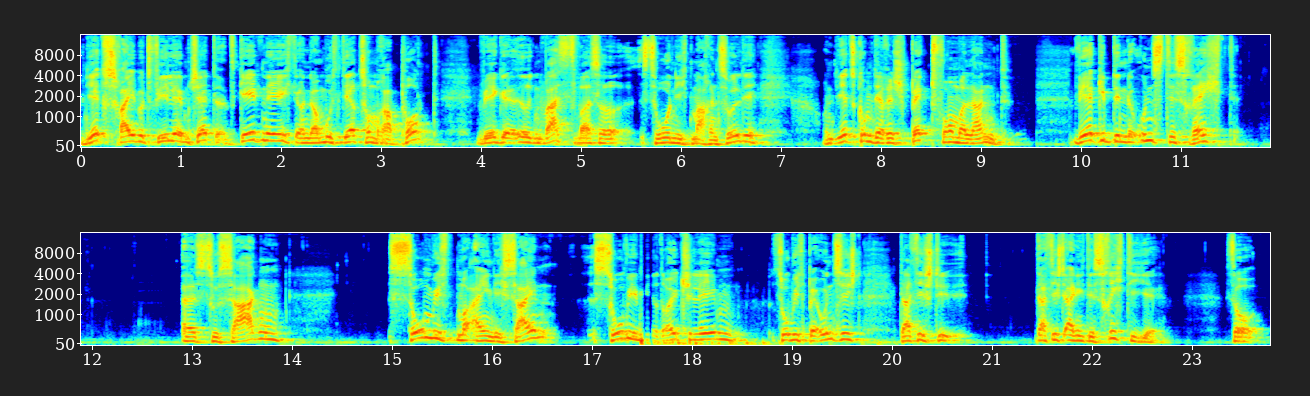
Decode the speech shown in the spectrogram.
Und jetzt schreiben viele im Chat, es geht nicht, und dann muss der zum Rapport wegen irgendwas, was er so nicht machen sollte. Und jetzt kommt der Respekt vor dem Land. Wer gibt denn uns das Recht, äh, zu sagen, so müsste man eigentlich sein, so wie wir Deutsche leben, so wie es bei uns ist, das ist die, das ist eigentlich das Richtige. So,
